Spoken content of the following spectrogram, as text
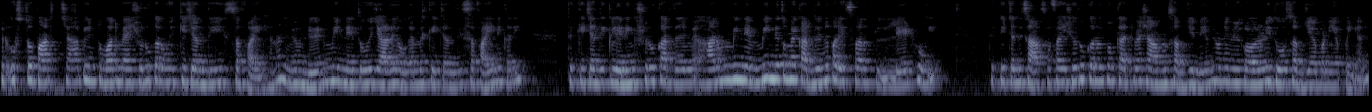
ਫਿਰ ਉਸ ਤੋਂ ਬਾਅਦ ਚਾਹ ਪੀਣ ਤੋਂ ਬਾਅਦ ਮੈਂ ਸ਼ੁਰੂ ਕਰੂੰਗੀ ਕਿਚਨ ਦੀ ਸਫ਼ਾਈ, ਹੈ ਨਾ? ਜਿਵੇਂ ਹੁਣ ਡੇਢ ਮਹੀਨੇ ਤੋਂ ਵੀ ਜ਼ਿਆਦਾ ਹੋ ਗਿਆ ਮੈਂ ਕਿਚਨ ਦੀ ਸਫ਼ਾਈ ਨਹੀਂ ਕਰੀ। ਤੇ ਕਿਚਨ ਦੀ ਕਲੀਨਿੰਗ ਸ਼ੁਰੂ ਕਰ ਦਿੰਦੇ ਮੈਂ ਹਰ ਮਹੀਨੇ ਮਹੀਨੇ ਤੋਂ ਮੈਂ ਕਰਦੀ ਹੁੰਦੀ ਪਰ ਇਸ ਵਾਰ ਲੇਟ ਹੋ ਗਈ। ਤੇ ਕਿਚਨ ਦੀ ਸਾਫ਼ ਸਫ਼ਾਈ ਸ਼ੁਰੂ ਕਰੋ ਕਿਉਂਕਿ ਅੱਜ ਮੈਂ ਸ਼ਾਮ ਨੂੰ ਸਬਜ਼ੀ ਨਹੀਂ ਬਣਾਉਣੀ ਮੇਰੇ ਕੋਲ ਆਲਰੇਡੀ ਦੋ ਸਬਜ਼ੀਆਂ ਬਣੀਆਂ ਪਈਆਂ ਨੇ।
